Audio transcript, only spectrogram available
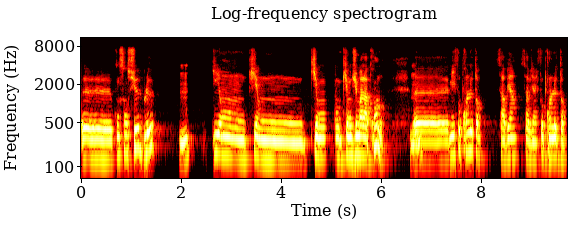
euh, consciencieux, bleus, hmm. qui, ont, qui, ont, qui, ont, qui ont du mal à prendre. Hmm. Euh, mais il faut prendre le temps. Ça vient, ça vient. Il faut prendre le temps.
